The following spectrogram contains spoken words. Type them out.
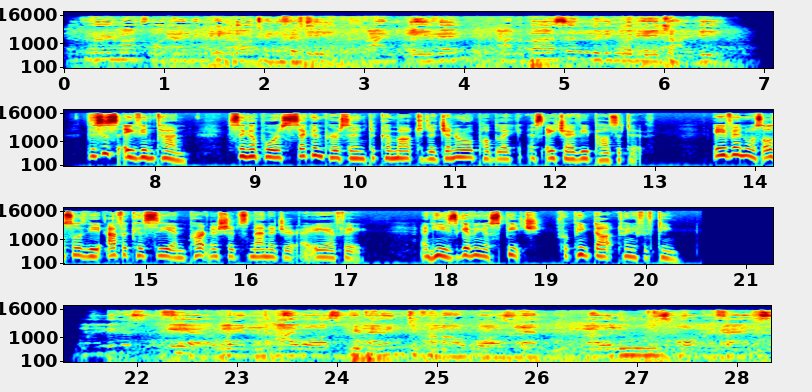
Thank you very much for attending Pink Dot 2015. I'm Avin. I'm a person living with HIV. This is Avin Tan, Singapore's second person to come out to the general public as HIV positive. Avin was also the advocacy and partnerships manager at AFA, and he is giving a speech for Pink Dot 2015. My biggest fear when I was preparing to come out was that I will lose all my friends,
